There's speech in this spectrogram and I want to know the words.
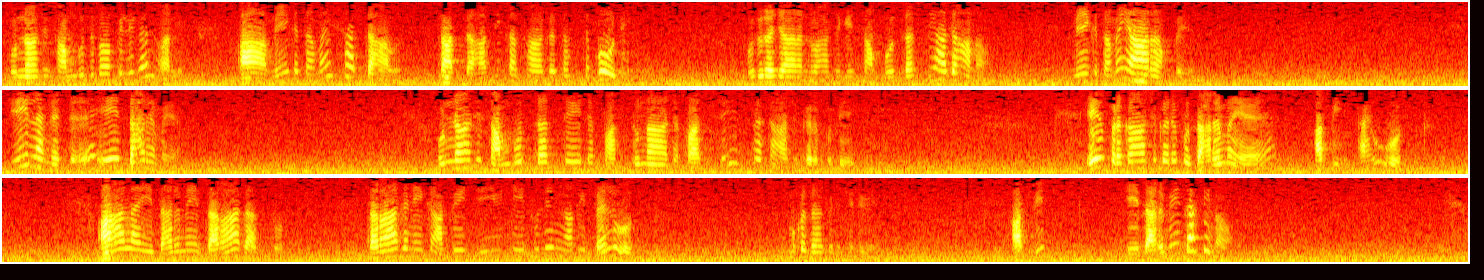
උන්වහන්සේ සම්බුද්ධ බව පිළිගන්නවනේ. ආ මේක තමයි ශ්‍රද්ධාව. සද්ධාති තථාගතස්ස බෝධි. බුදුරජාණන් වහන්සේගේ සම්බුද්ධත්වයේ අදහනවා. මේක තමයි ආරම්භය. ඊළඟට ඒ ධර්මය උන්වහන්සේ සම්බුද්ධත්වයට පත් වුණාට පස්සේ ප්‍රකාශ කරපු දේ. ඒ ප්‍රකාශ කරපු ධර්මය අපි අහුවොත් අහලා ඒ ධර්මයේ දරාගත්තොත් දරාගෙන ඒක අපේ ජීවිතය තුළින් අපි බැලුවොත් මොකද අපිට සිදුවෙන්නේ? අපි ඒ ධර්මයේ දකිනවා.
